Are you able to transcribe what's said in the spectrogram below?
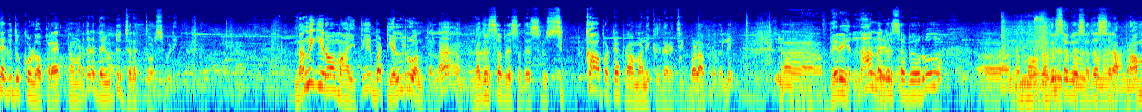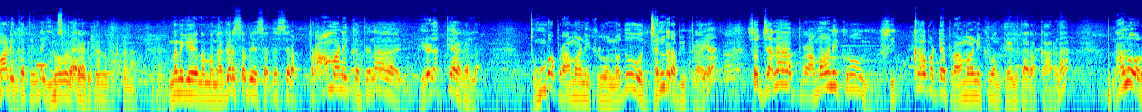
ತೆಗೆದುಕೊಳ್ಳುವ ಪ್ರಯತ್ನ ಮಾಡಿದ್ರೆ ದಯವಿಟ್ಟು ಜನಕ್ಕೆ ತೋರಿಸ್ಬಿಡಿ. ನನಗಿರೋ ಮಾಹಿತಿ ಬಟ್ ಎಲ್ಲರೂ ಅಂತಲ್ಲ, ನಗರಸಭೆ ಸದಸ್ಯರು ಸಿಕ್ಕಾಪಟ್ಟೆ ಪ್ರಾಮಾಣಿಕರಿದ್ದಾರೆ ಚಿಕ್ಕಬಳ್ಳಾಪುರದಲ್ಲಿ. ಬೇರೆ ಎಲ್ಲ ನಗರಸಭೆಯವರು ನಮ್ಮ ನಗರಸಭೆ ಸದಸ್ಯರ ಪ್ರಾಮಾಣಿಕತೆಯಿಂದ ಇನ್ಸ್ಪೈರ್ ನನಗೆ ನಮ್ಮ ನಗರಸಭೆ ಸದಸ್ಯರ ಪ್ರಾಮಾಣಿಕತೆನ ಹೇಳೋಕ್ಕೆ ಆಗಲ್ಲ. ತುಂಬ ಪ್ರಾಮಾಣಿಕರು ಅನ್ನೋದು ಜನರ ಅಭಿಪ್ರಾಯ. ಸೊ ಜನ ಪ್ರಾಮಾಣಿಕರು, ಸಿಕ್ಕಾಪಟ್ಟೆ ಪ್ರಾಮಾಣಿಕರು ಅಂತ ಹೇಳ್ತಾ ಇರೋ ಕಾರಣ, ನಾನು ಅವ್ರ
